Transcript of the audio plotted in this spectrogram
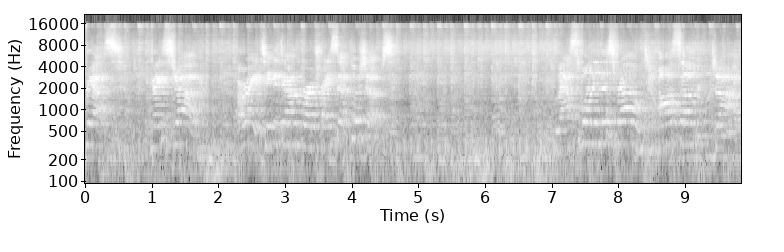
rest. Nice job. All right, take it down for our tricep push-ups. Last one in this round. Awesome job.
